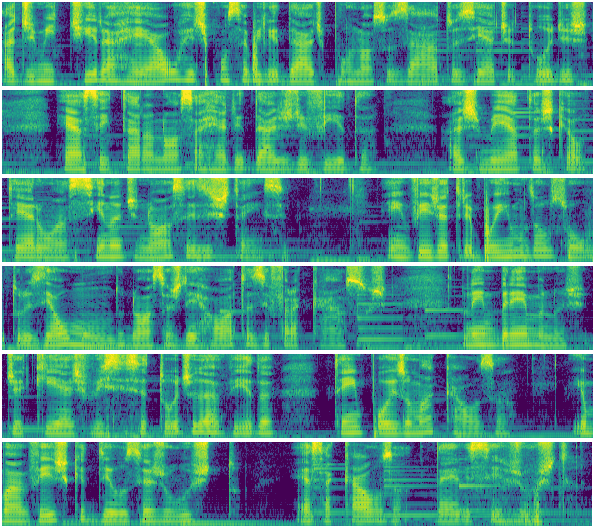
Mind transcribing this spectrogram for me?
Admitir a real responsabilidade por nossos atos e atitudes é aceitar a nossa realidade de vida, as metas que alteram a sina de nossa existência. Em vez de atribuirmos aos outros e ao mundo nossas derrotas e fracassos, lembremos-nos de que as vicissitudes da vida têm, pois, uma causa, e uma vez que Deus é justo, essa causa deve ser justa.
